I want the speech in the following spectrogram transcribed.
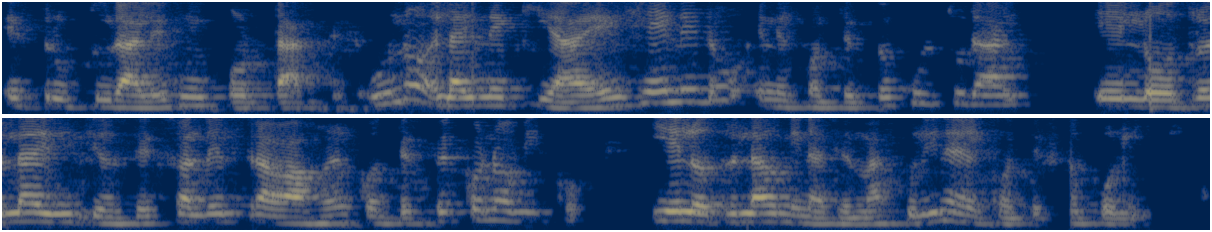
estructurales importantes. Uno, la inequidad de género en el contexto cultural, el otro es la división sexual del trabajo en el contexto económico y el otro es la dominación masculina en el contexto político.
